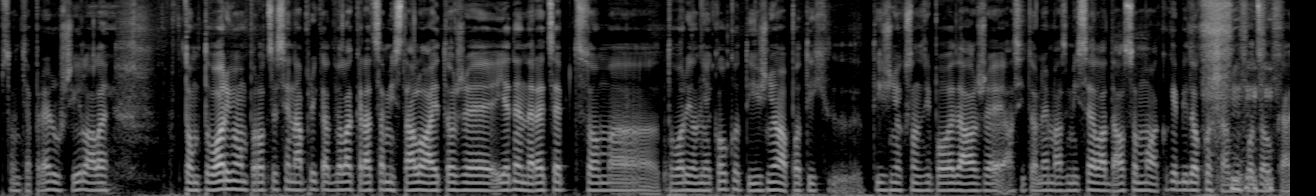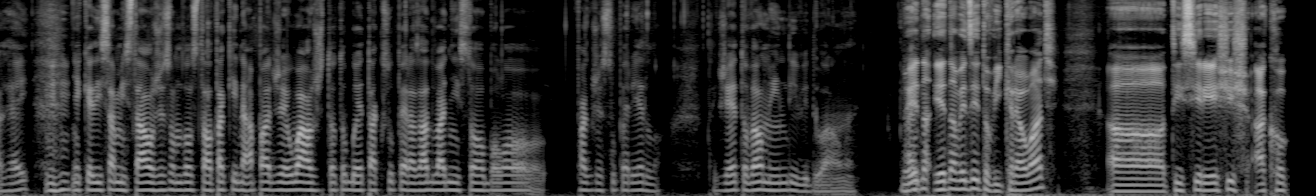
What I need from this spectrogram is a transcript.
som ťa prerušil, ale v tom tvorivom procese napríklad veľakrát sa mi stalo aj to, že jeden recept som uh, tvoril niekoľko týždňov a po tých týždňoch som si povedal, že asi to nemá zmysel a dal som ho ako keby do koša v úvodzovkách, hej. Mm-hmm. Niekedy sa mi stalo, že som dostal taký nápad, že wow, že toto bude tak super a za dva dní z toho bolo fakt, že super jedlo. Takže je to veľmi individuálne. No jedna, jedna vec je to vykreovať, uh, ty si riešiš ako,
